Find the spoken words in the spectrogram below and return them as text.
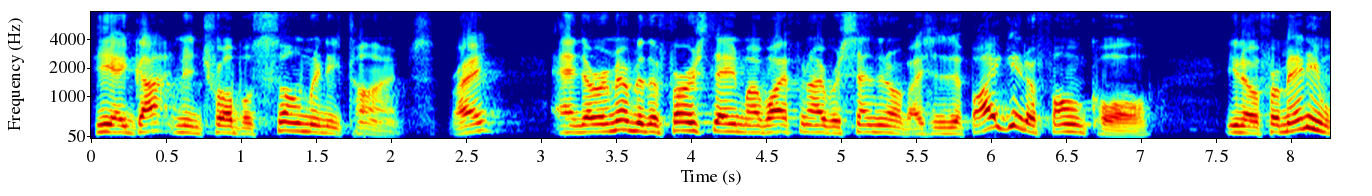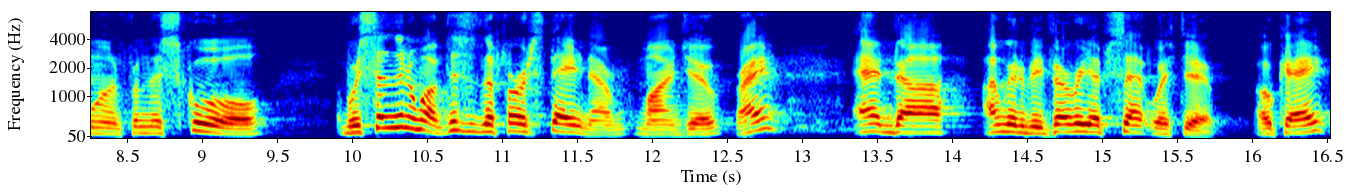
he had gotten in trouble so many times, right? And I remember the first day my wife and I were sending him off. I said, if I get a phone call, you know, from anyone from the school we're sending him off. This is the first day now, mind you, right? And uh, I'm going to be very upset with you, okay?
